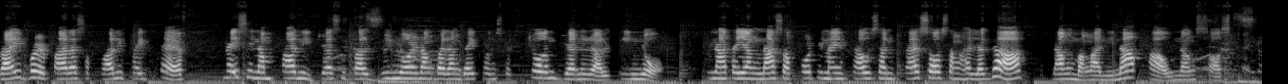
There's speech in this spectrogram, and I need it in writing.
driver para sa qualified theft na isinampa ni Jezebel Jr. ng Barangay Concepcion, General Pino. Tinatayang nasa 49,000 pesos ang halaga ng mga ninakaw ng suspect.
